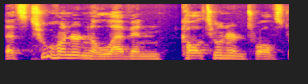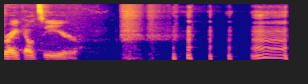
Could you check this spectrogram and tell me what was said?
That's 211, call it 212 strikeouts a year, Mm.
